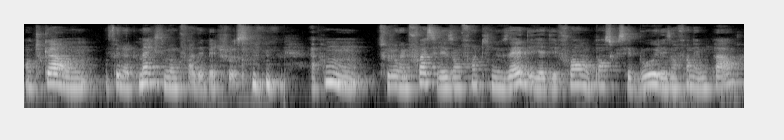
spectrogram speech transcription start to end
En tout cas, on fait notre maximum pour faire des belles choses. Après, toujours une fois, c'est les enfants qui nous aident et il y a des fois, on pense que c'est beau et les enfants n'aiment pas.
